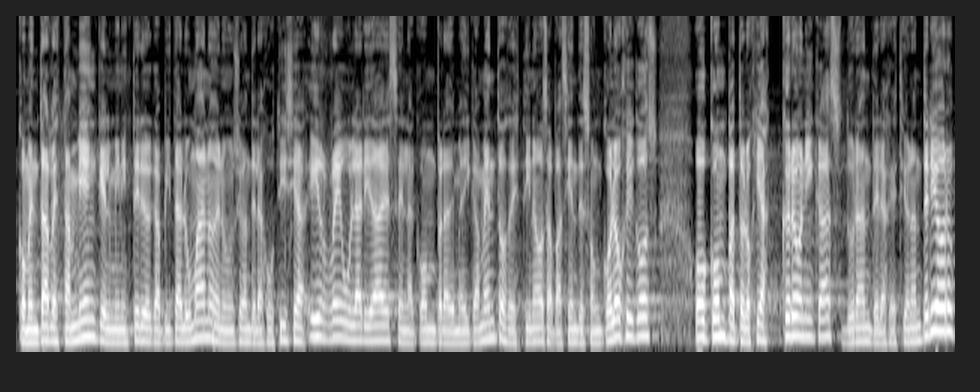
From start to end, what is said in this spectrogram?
comentarles también que el Ministerio de Capital Humano denunció ante la justicia irregularidades en la compra de medicamentos destinados a pacientes oncológicos o con patologías crónicas durante la gestión anterior.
